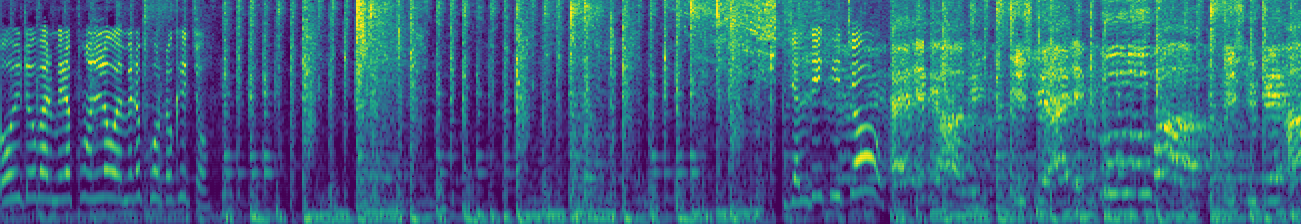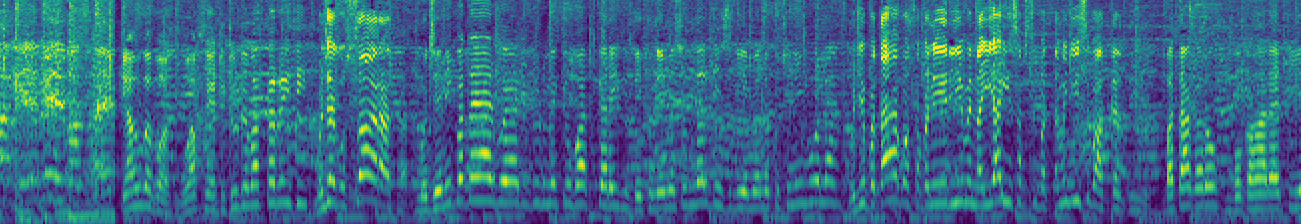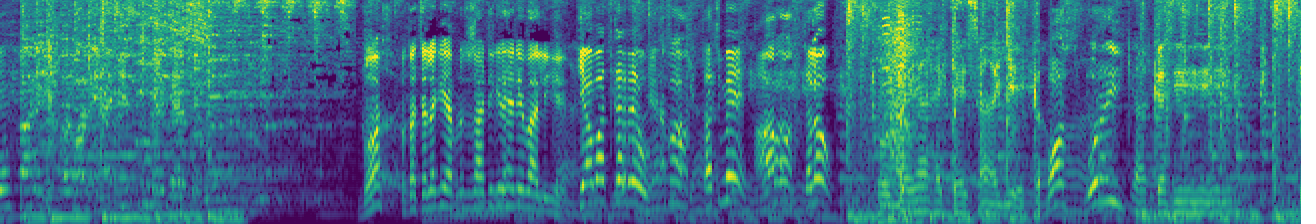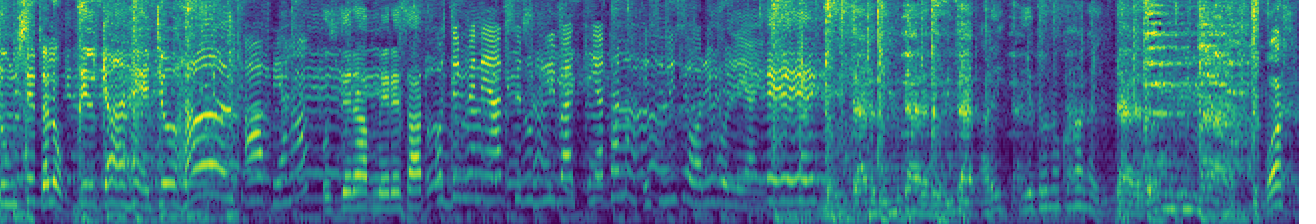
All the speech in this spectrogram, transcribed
ओ YouTuber मेरा phone लो है मेरा फ़ोटो खींचो। जल्दी खींचो। क्या हुआ बॉस वो आपसे एटीट्यूड में बात कर रही थी? मुझे गुस्सा आ रहा था। मुझे नहीं पता यार वो एटीट्यूड में क्यों बात कर रही थी। देखने में सुंदर थी इसलिए मैंने कुछ नहीं बोला। मुझे पता है बॉस अपने एरिया में नैया ही सबसे बदतमीजी से बात करती है। पता करो वो कहाँ रहती है? बॉस पता चला कि अपनी सोसाइटी की रहने वाली है क्या बात कर रहे हो सच में हाँ, बॉस। चलो हो गया है कैसा ये बॉस वो रही क्या कहे तुमसे चलो। दिल का है जो हाल आप यहाँ उस दिन आप मेरे साथ उस दिन मैंने आपसे रूडली बात किया था ना इसलिए सॉरी बोलने आई अरे ये दोनों कहाँ गए बॉस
